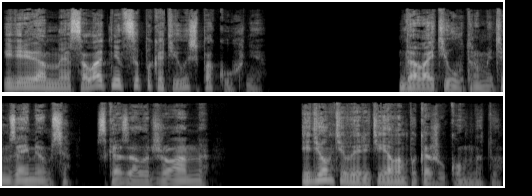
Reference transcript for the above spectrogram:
и деревянная салатница покатилась по кухне. «Давайте утром этим займемся», — сказала Джоанна. «Идемте, Верите, я вам покажу комнату».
